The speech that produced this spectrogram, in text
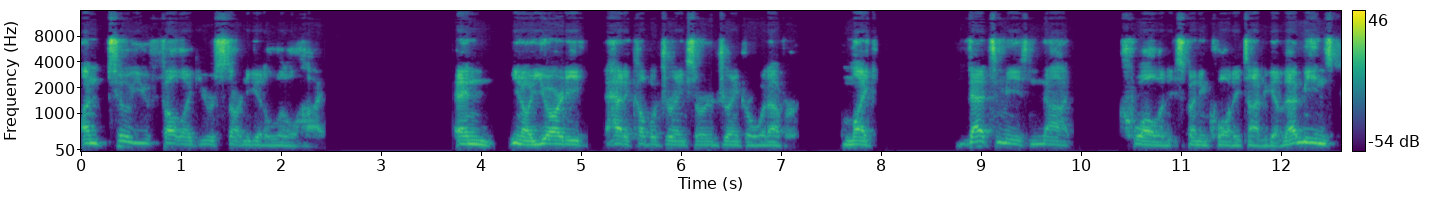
until you felt like you were starting to get a little high. And, you know, you already had a couple drinks or a drink or whatever. I'm like, that to me is not quality, spending quality time together. That means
